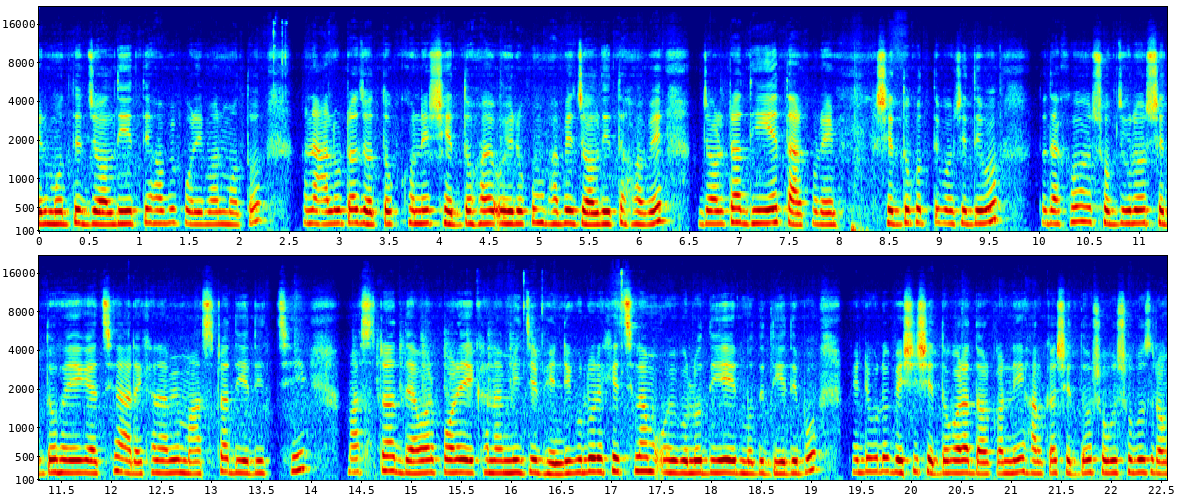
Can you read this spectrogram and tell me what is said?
এর মধ্যে জল দিতে হবে পরিমাণ মতো। মানে আলুটা যতক্ষণে সেদ্ধ হয় ওই রকমভাবে জল দিতে হবে। জলটা দিয়ে তারপরে সেদ্ধ করতে বসে দেবো। তো দেখো, সবজিগুলো সেদ্ধ হয়ে গেছে আর এখানে আমি মাছটা দিয়ে দিচ্ছি। মাছটা দেওয়ার পরে এখানে আমি যে ভেন্ডিগুলো রেখেছিলাম, ওইগুলো দিয়ে এর মধ্যে দিয়ে দেবো। ভেন্ডিগুলো বেশি সেদ্ধ করার দরকার নেই, হালকা সেদ্ধ, সবুজ সবুজ রং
